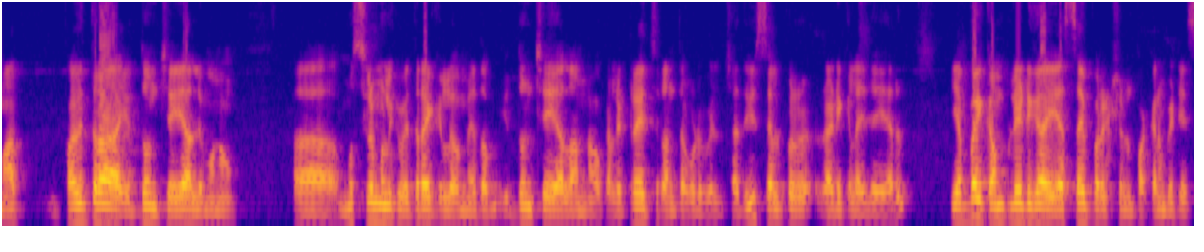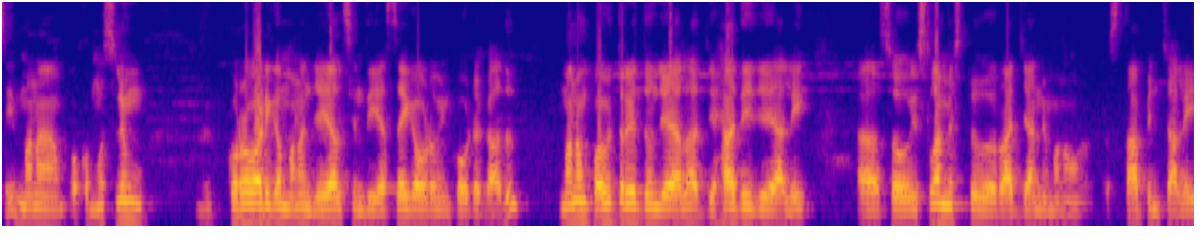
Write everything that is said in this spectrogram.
మా పవిత్ర యుద్ధం చేయాలి మనం. ముస్లింలకు వ్యతిరేకుల మీద యుద్ధం చేయాలన్న ఒక లిటరేచర్ అంతా కూడా వీళ్ళు చదివి సెల్ఫ్ రాడికలైజ్ అయ్యారు. ఈ అబ్బాయి కంప్లీట్గా ఎస్ఐ పరీక్షలను పక్కన పెట్టేసి మన ఒక ముస్లిం కుర్రవాడిగా మనం చేయాల్సింది ఎస్ఐ కావడం ఇంకోటి కాదు. మనం పవిత్ర యుద్ధం చేయాలా జిహాదీ చేయాలి. సో ఇస్లామిస్టు రాజ్యాన్ని మనం స్థాపించాలి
